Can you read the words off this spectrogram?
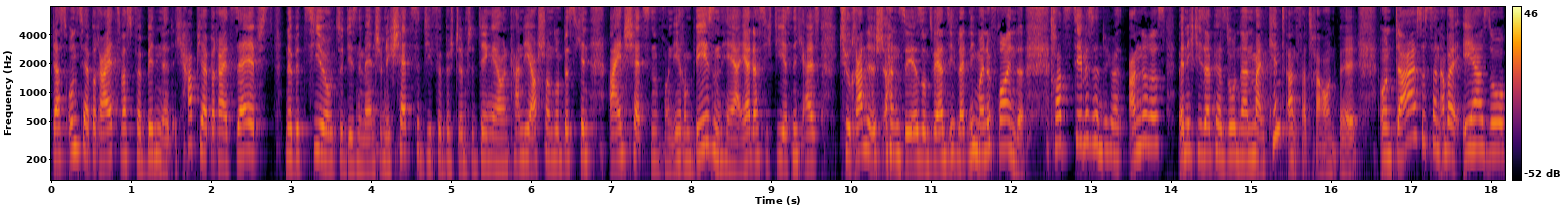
dass uns ja bereits was verbindet. Ich habe ja bereits selbst eine Beziehung zu diesen Menschen und ich schätze die für bestimmte Dinge und kann die auch schon so ein bisschen einschätzen von ihrem Wesen her, ja, dass ich die jetzt nicht als tyrannisch ansehe, sonst wären sie vielleicht nicht meine Freunde. Trotzdem ist es natürlich was anderes, wenn ich dieser Person dann mein Kind anvertrauen will. Und da ist es dann aber eher so,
